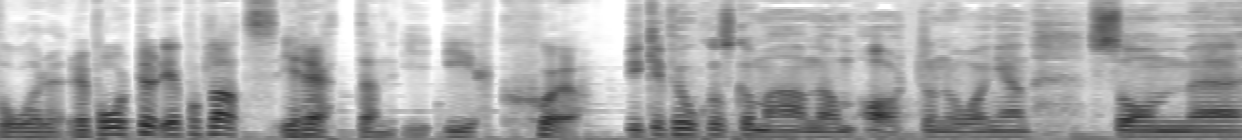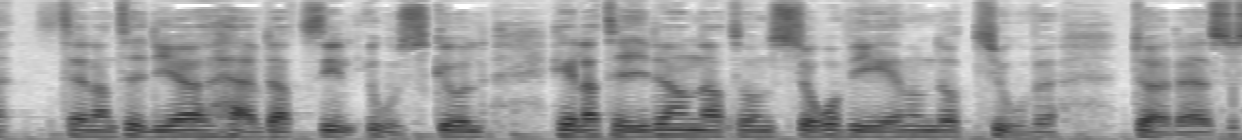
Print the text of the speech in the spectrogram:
Vår reporter är på plats i rätten i Eksjö. Mycket fokus kommer att handla om 18-åringen som eh, sedan tidigare hävdat sin oskuld hela tiden, att hon sov igenom då Tove dödades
